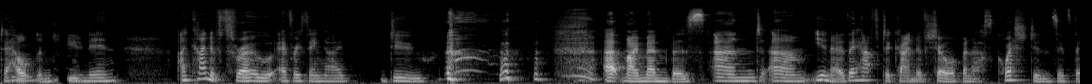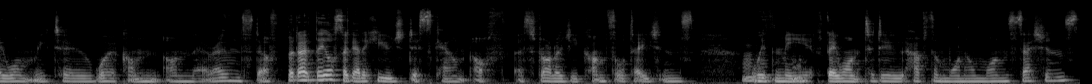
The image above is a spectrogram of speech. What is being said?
to help mm-hmm. them tune in. I kind of throw everything I do. at my members and um, you know they have to kind of show up and ask questions if they want me to work on on their own stuff but I, they also get a huge discount off astrology consultations mm-hmm. with me if they want to do have some one-on-one sessions.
